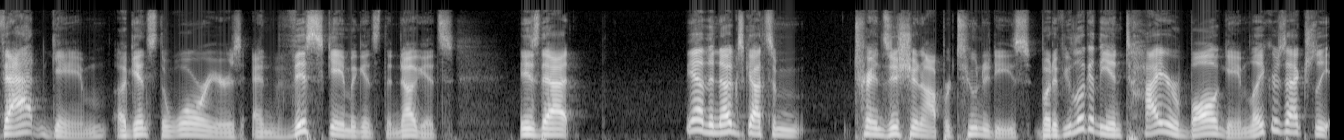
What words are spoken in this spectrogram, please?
that game against the Warriors and this game against the Nuggets is that, yeah, the Nuggets got some transition opportunities, but if you look at the entire ball game, Lakers actually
